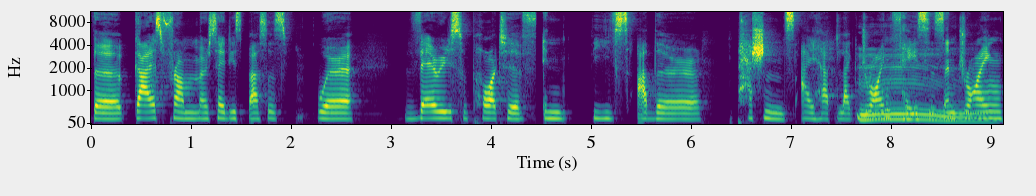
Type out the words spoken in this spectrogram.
the guys from Mercedes buses were very supportive in these other passions I had, like drawing faces and Mm. drawing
